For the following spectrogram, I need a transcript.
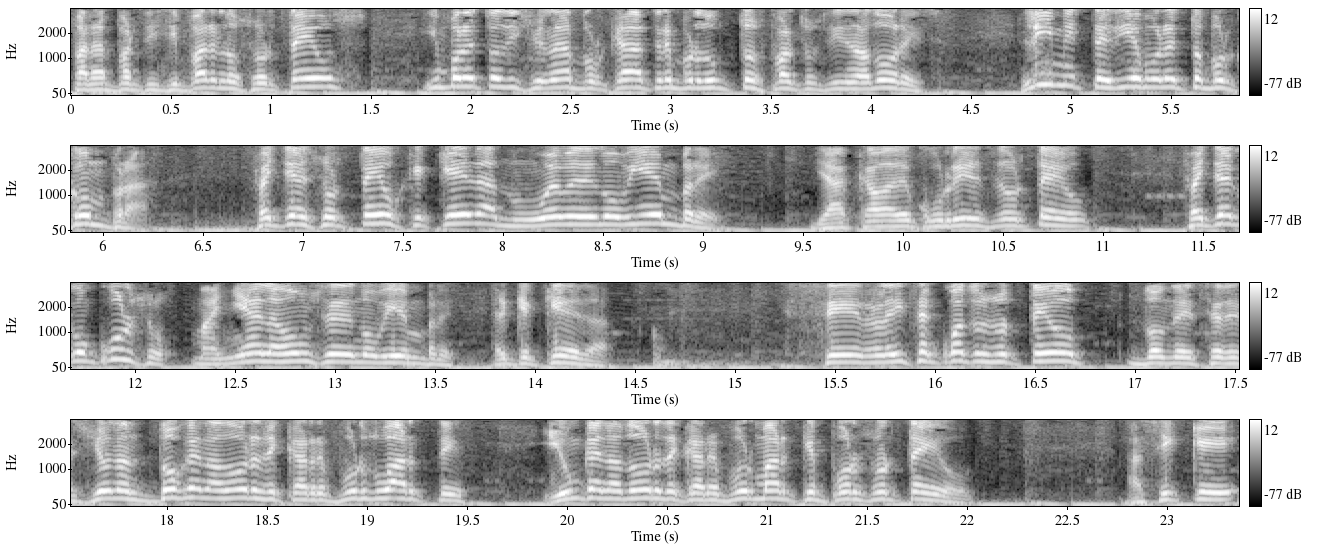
para participar en los sorteos y un boleto adicional por cada tres productos patrocinadores. Límite 10 boletos por compra. Fecha de sorteos que queda 9 de noviembre. Ya acaba de ocurrir este sorteo. Fecha de concurso, mañana 11 de noviembre, el que queda se realizan cuatro sorteos donde se seleccionan dos ganadores de Carrefour Duarte y un ganador de Carrefour Marque por sorteo. Así que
